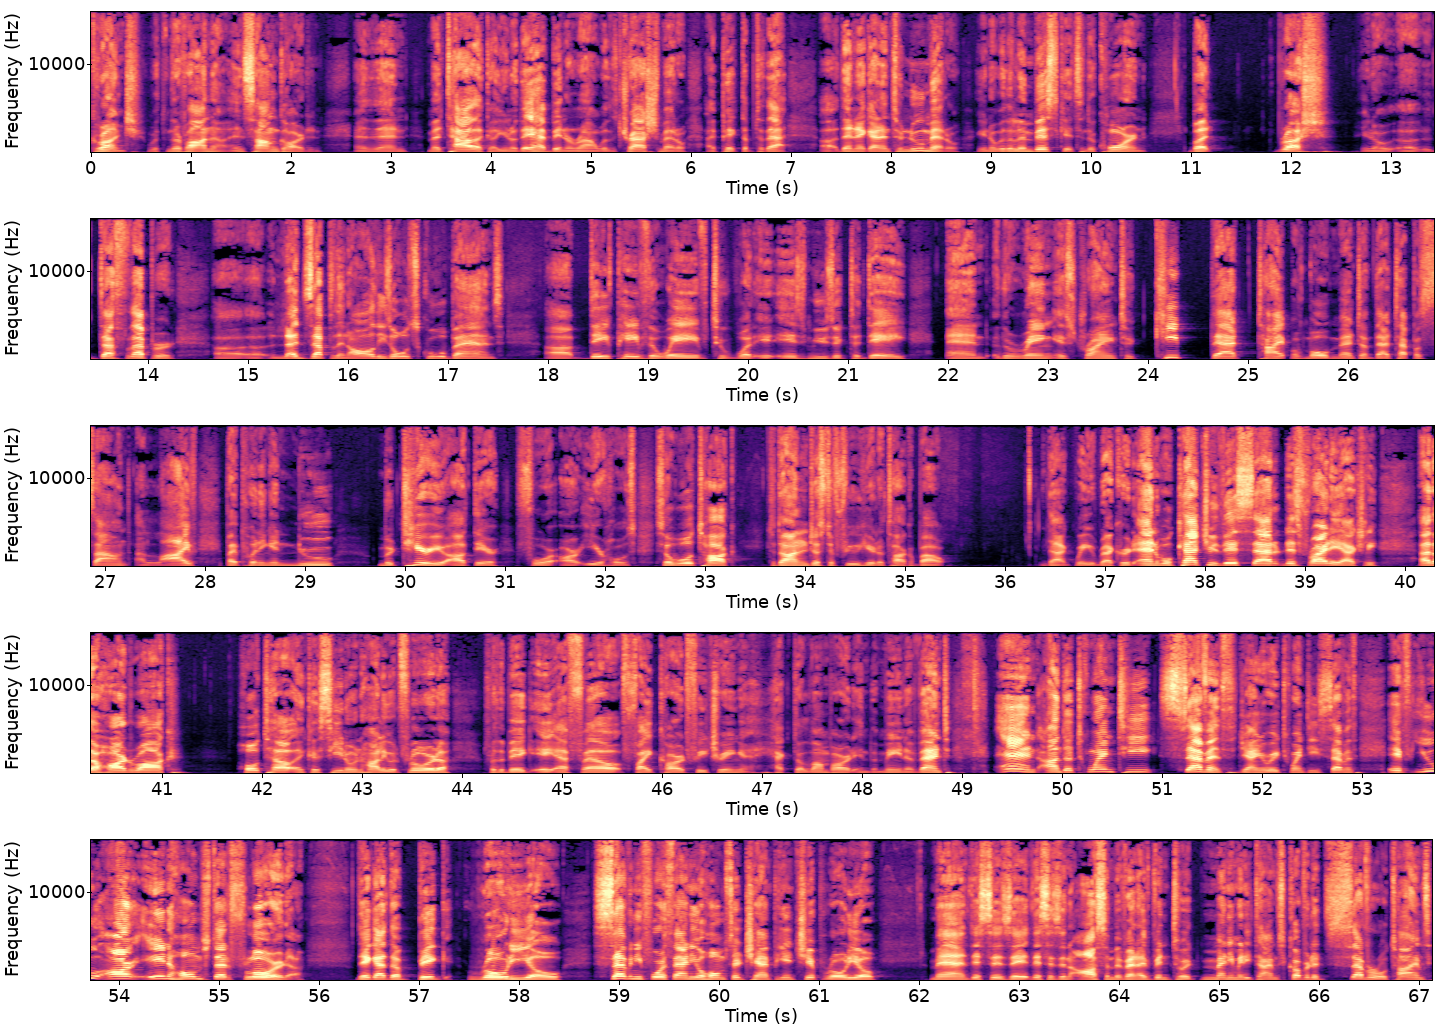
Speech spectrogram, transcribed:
grunge with Nirvana and Soundgarden, and then Metallica. You know they have been around with the thrash metal. I picked up to that. Uh, then I got into nu metal, you know, with the Limp Bizkits and the Korn, but Rush, you know, uh, Def Leppard, uh, uh, Led Zeppelin, all these old school bands, uh, they've paved the way to what it is music today, and the Wring is trying to keep that type of momentum, that type of sound alive by putting in new material out there for our ear holes. So we'll talk to Don in just a few here to talk about that great record. And we'll catch you this Saturday, this Friday actually, at the Hard Rock Hotel and Casino in Hollywood, Florida, for the big AFL fight card featuring Hector Lombard in the main event. And on the 27th, January 27th, if you are in Homestead, Florida, they got the big rodeo, 74th annual Homestead Championship Rodeo man, this is a this is an awesome event. I've been to it many, many times, covered it several times.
